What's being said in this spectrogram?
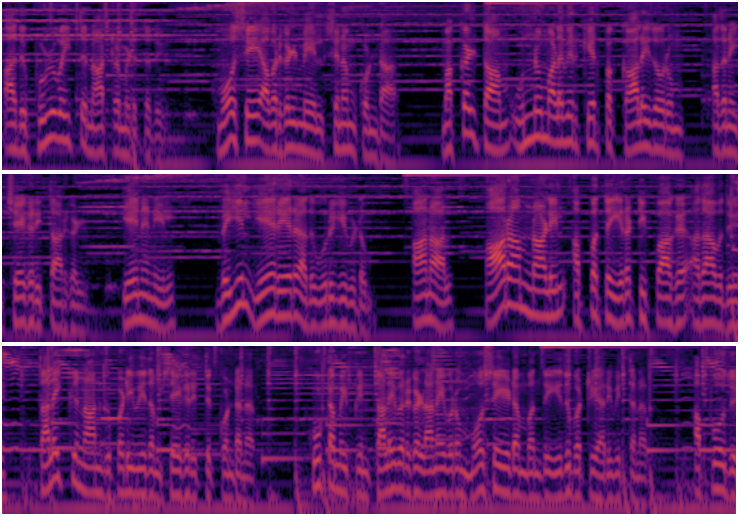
அது புழு வைத்து நாற்றமெடுத்தது. மோசே அவர்கள் மேல் சினம் கொண்டார். மக்கள் தாம் உண்ணும் அளவிற்கேற்ப காலைதோறும் அதனை சேகரித்தார்கள். ஏனெனில் வெயில் ஏறேற அது உருகிவிடும். ஆனால் ஆறாம் நாளில் அப்பத்தை இரட்டிப்பாக அதாவது தலைக்கு நான்கு படி வீதம் சேகரித்துக் கொண்டனர். கூட்டமைப்பின் தலைவர்கள் அனைவரும் மோசேயிடம் வந்து இது பற்றி அறிவித்தனர். அப்போது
